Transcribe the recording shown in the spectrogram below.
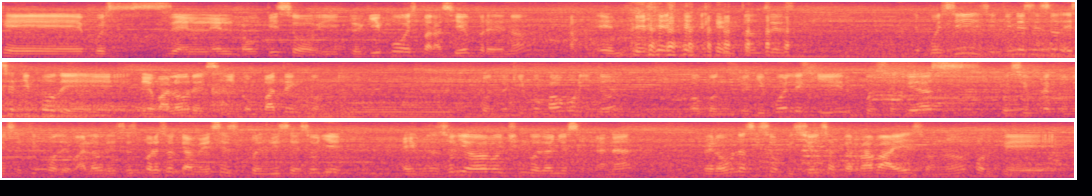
que pues el, el bautizo y tu equipo es para siempre, ¿no? En- Entonces, pues sí, si tienes eso- ese tipo de, de valores y comparten con tu, con tu equipo favorito o con tu equipo a elegir, pues te quedas pues siempre con ese tipo de valores. Es por eso que a veces pues dices, oye, el Cruz Azul llevaba un chingo de años sin ganar, pero aún así su afición se aferraba a eso, ¿no? Porque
